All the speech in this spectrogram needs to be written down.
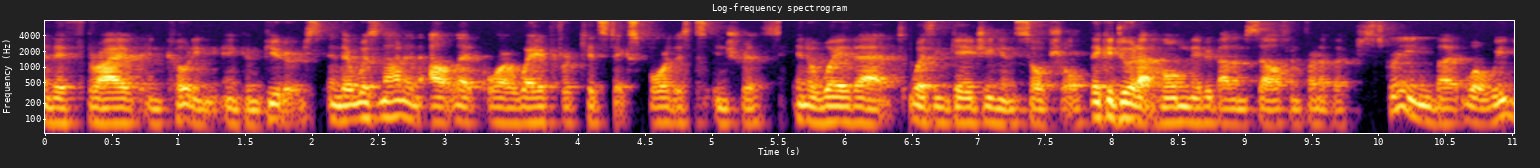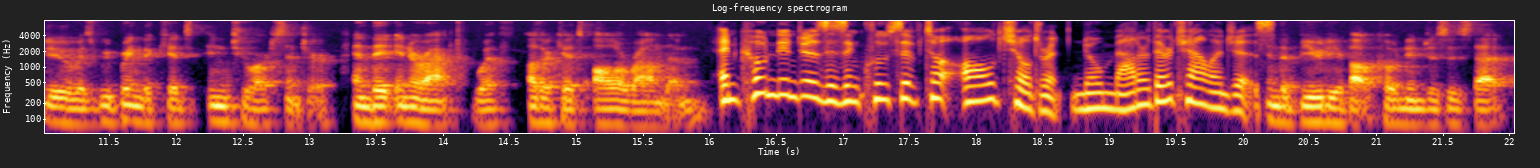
and they thrive in coding and computers. And there was not an outlet or a way for kids to explore this interest in a way that was engaging and social. They could do it at home maybe by themselves in front of a screen but what we do is we bring the kids into our center and they interact with other kids all around them. And code ninjas is inclusive to all children no matter their challenges. And the beauty about code ninjas is that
